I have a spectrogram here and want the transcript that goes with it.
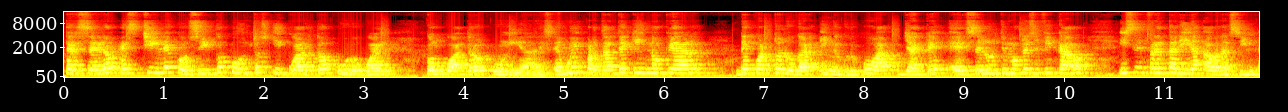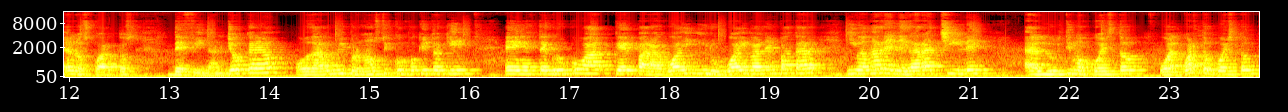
tercero es Chile con 5 puntos y cuarto Uruguay con 4 unidades. Es muy importante aquí no quedar de cuarto lugar en el grupo A, ya que es el último clasificado y se enfrentaría a Brasil en los cuartos de final. Yo creo, o dar mi pronóstico un poquito aquí en este grupo A, que Paraguay y Uruguay van a empatar y van a relegar a Chile al último puesto o al cuarto puesto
